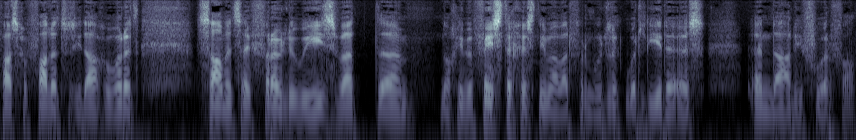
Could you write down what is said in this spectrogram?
vasgevall het soos jy daar gehoor het saam met sy vrou Louise wat um, nog nie bevestig is nie maar wat vermoedelik oorlede is in daardie voorval.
